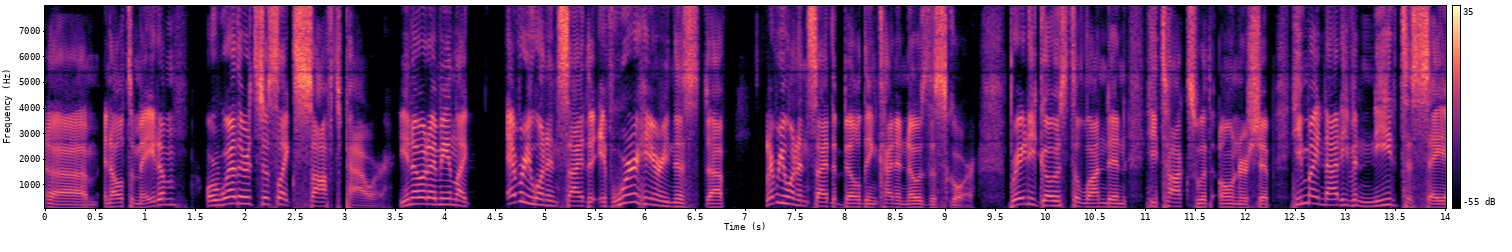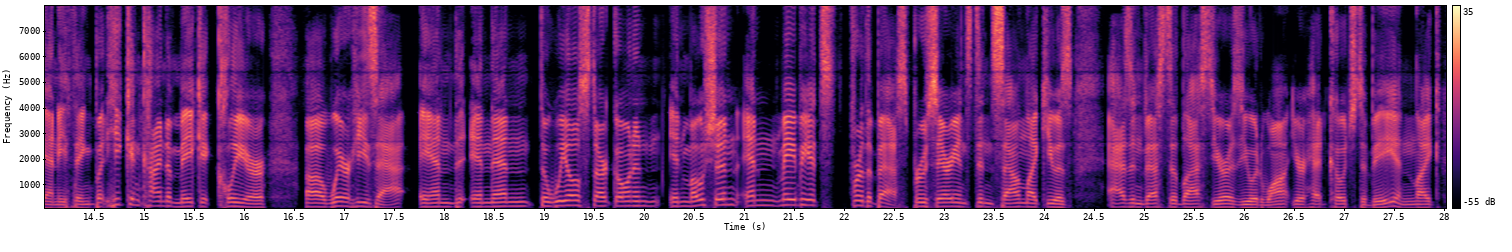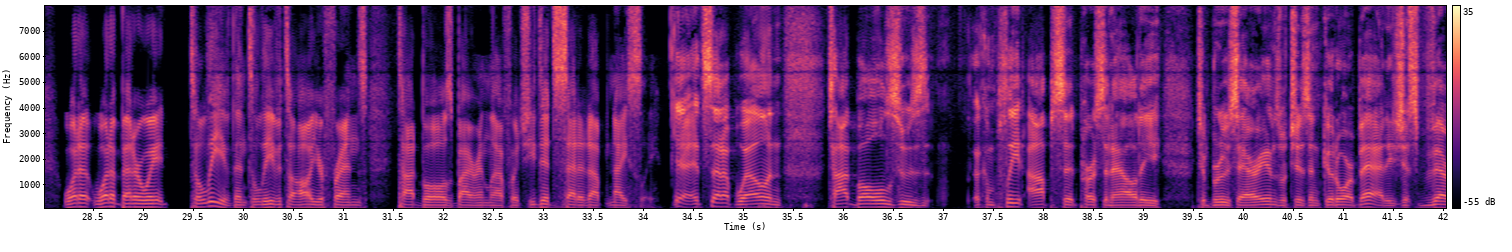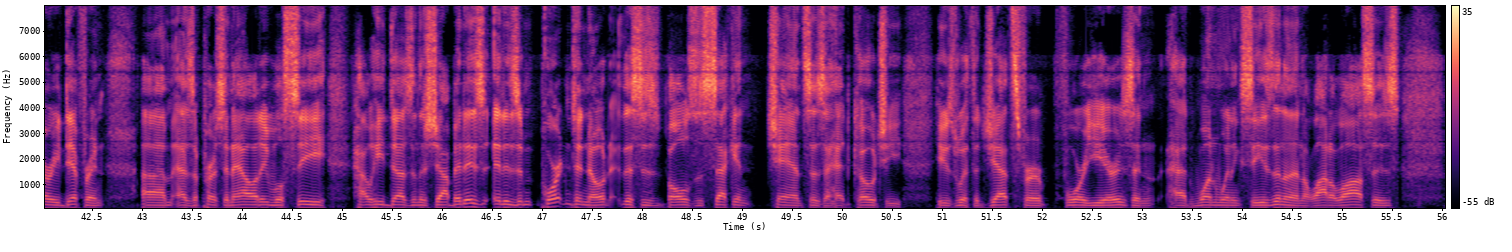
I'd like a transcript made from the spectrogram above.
um, an ultimatum or whether it's just like soft power, you know what I mean? Like everyone inside the if we're hearing this stuff. Everyone inside the building kind of knows the score. Brady goes to London. He talks with ownership. He might not even need to say anything, but he can kind of make it clear uh, where he's at, and and then the wheels start going in, in motion. And maybe it's for the best. Bruce Arians didn't sound like he was as invested last year as you would want your head coach to be, and like what a what a better way to leave than to leave it to all your friends, Todd Bowles, Byron Leftwich. He did set it up nicely. Yeah, it's set up well, and Todd Bowles, who's a complete opposite personality to Bruce Arians, which isn't good or bad. He's just very different um, as a personality. We'll see how he does in this job. It is it is important to note this is Bowles' second chance as a head coach. He he was with the Jets for four years and had one winning season and a lot of losses,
